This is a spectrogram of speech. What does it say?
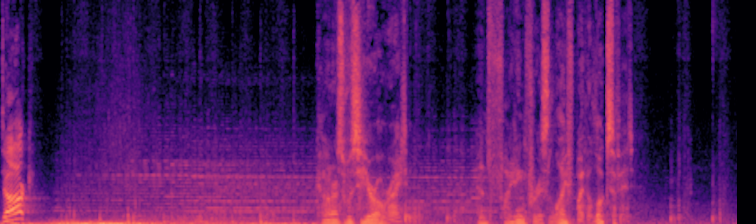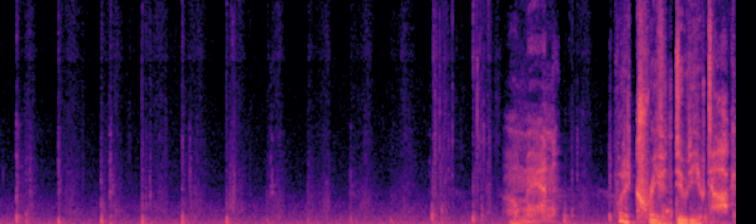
Doc? Connors was here all right. And fighting for his life by the looks of it. Oh man. What did Kraven do to you, Doc?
